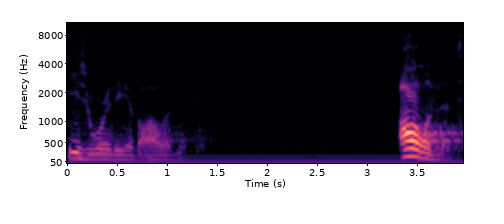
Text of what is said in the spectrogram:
He's worthy of all of it. All of it.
